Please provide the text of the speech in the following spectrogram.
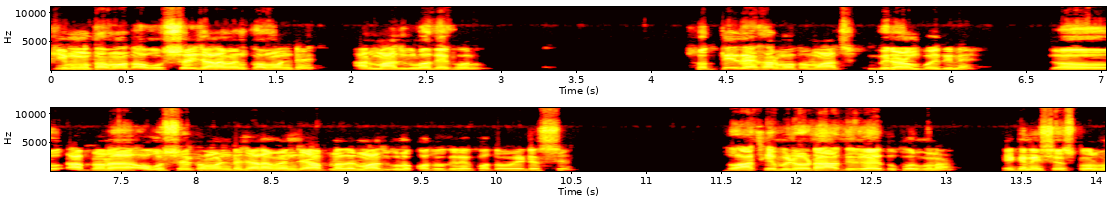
কি মতামত অবশ্যই জানাবেন কমেন্টে আর মাছগুলো দেখুন সত্যি দেখার মতো মাছ বিরানব্বই দিনে। তো আপনারা অবশ্যই কমেন্টে জানাবেন যে আপনাদের মাছগুলো কত দিনে কত ওয়েট এসছে। তো আজকে ভিডিওটা দীর্ঘায়িত করব না এখানেই শেষ করব।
